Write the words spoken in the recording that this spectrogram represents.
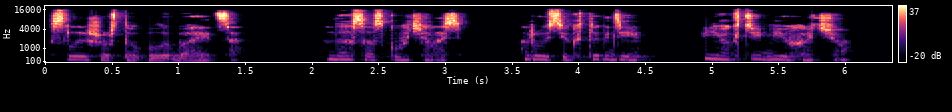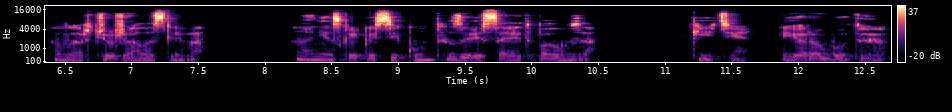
Слышу, что улыбается. Да, соскучилась. Русик, ты где? Я к тебе хочу. Ворчу жалостливо. На несколько секунд зависает пауза. Кити, я работаю.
